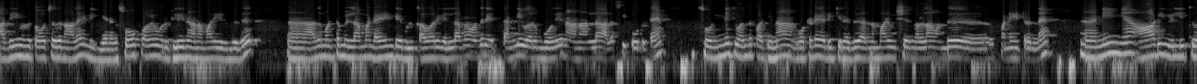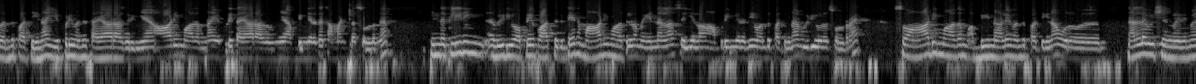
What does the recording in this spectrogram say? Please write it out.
அதையும் வந்து துவைச்சதுனால இன்னைக்கு எனக்கு சோஃபாவே ஒரு க்ளீன் ஆன மாதிரி இருந்தது. அது மட்டும் இல்லாமல் டைனிங் டேபிள் கவர் எல்லாமே வந்து நேற்று தண்ணி வரும்போதே நான் நல்லா அலசி போட்டுட்டேன். ஸோ இன்னைக்கு வந்து பார்த்தீங்கன்னா ஒட்டடை அடிக்கிறது அந்த மாதிரி விஷயங்கள்லாம் வந்து பண்ணிட்டு இருந்தேன். நீங்க ஆடி வெள்ளிக்கு வந்து பார்த்தீங்கன்னா எப்படி வந்து தயாராகுறீங்க? ஆடி மாதம்னா எப்படி தயாராகுவீங்க அப்படிங்கிறத கமெண்ட்ல சொல்லுங்க. இந்த கிளீனிங் வீடியோ அப்படியே பார்த்துக்கிட்டே நம்ம ஆடி மாதத்தில் நம்ம என்னெல்லாம் செய்யலாம் அப்படிங்கிறதையும் வந்து பார்த்தீங்கன்னா வீடியோவில் சொல்கிறேன் ஸோ ஆடி மாதம் அப்படின்னாலே வந்து பார்த்தீங்கன்னா ஒரு நல்ல விஷயங்கள் எதுவுமே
